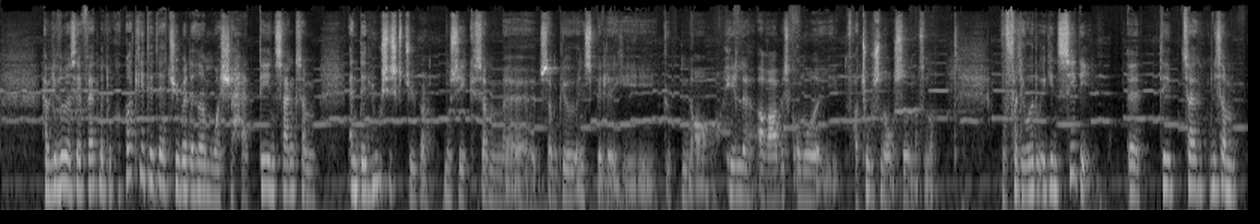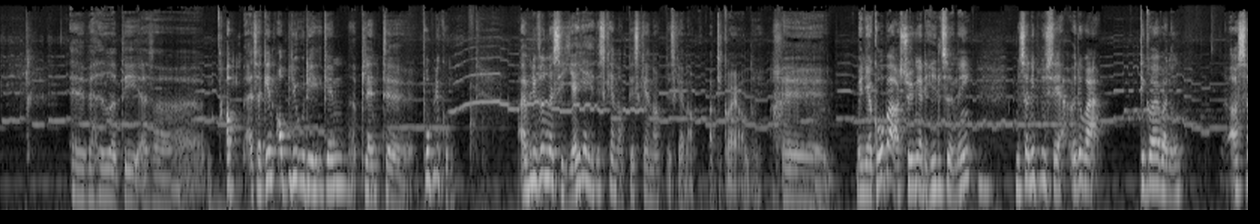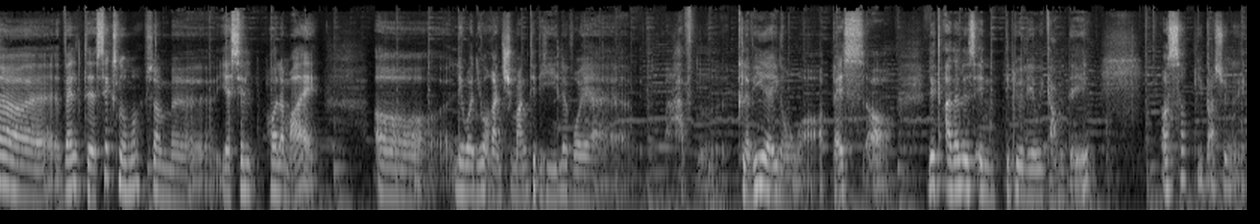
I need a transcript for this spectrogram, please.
Han bliver ved med at sige, Fatma, du kan godt lide det der type, der hedder Muashahat. Det er en sang som andalusisk typer musik, som, øh, som blev indspillet i Ægypten og hele arabisk område i, fra 1000 år siden og sådan noget. Hvorfor lever du ikke en CD? Øh, det så ligesom øh, hvad hedder det, altså, op, altså igen opleve det igen blandt øh, publikum. Og jeg bliver ved med at sige, ja, ja, det skal jeg nok, det skal jeg nok, det skal jeg nok. Og det gør jeg aldrig. Øh, men jeg går bare og synger det hele tiden, ikke? Mm. Men så lige pludselig, ja, ved du hvad, det gør jeg bare nu. Og så øh, valgte jeg seks numre, som øh, jeg selv holder meget af. Og laver en arrangement til det hele, hvor jeg haft noget klaver ind over, og bas, og lidt anderledes end det blev lavet i gamle dage. Og så bliver bare synget igen.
